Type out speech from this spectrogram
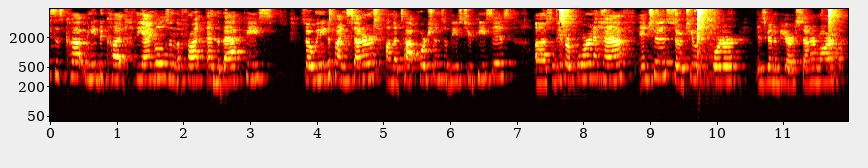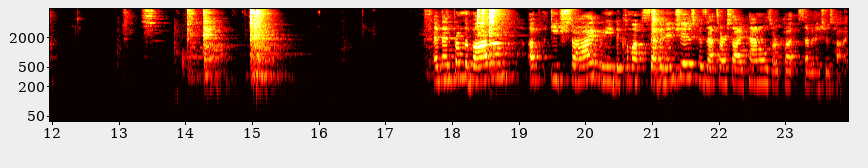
Our pieces cut, we need to cut the angles in the front and the back piece. So we need to find center on the top portions of these two pieces. Uh, so these are four and a half inches, so two and a quarter is gonna be our center mark. And then from the bottom up each side, we need to come up seven inches because that's our side panels are cut seven inches high.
